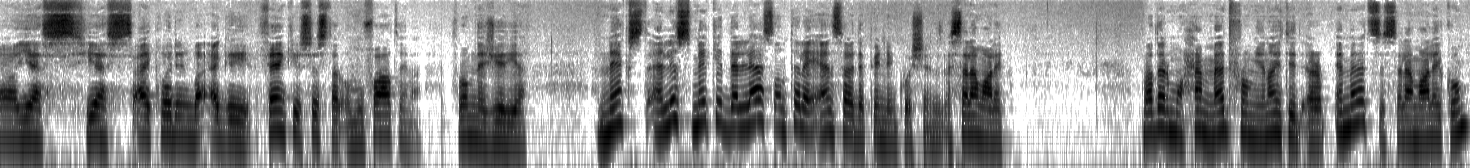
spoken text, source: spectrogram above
Oh, yes, yes, I couldn't but agree. Thank you, Sister Umu Fatima from Nigeria. Next, and let's make it the last until I answer the pending questions. Assalamu alaikum. Brother Muhammad from United Arab Emirates. Assalamu alaikum.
